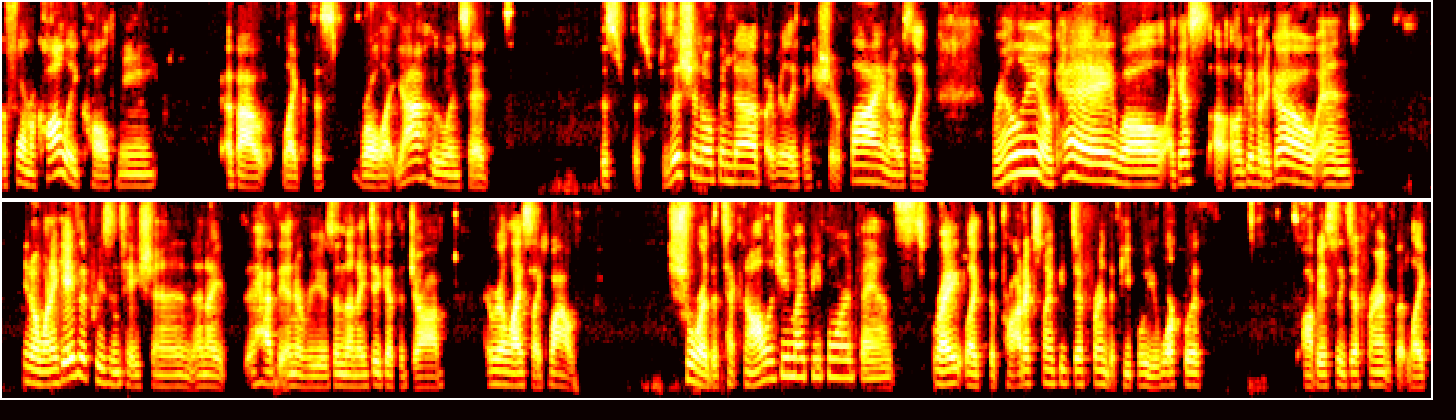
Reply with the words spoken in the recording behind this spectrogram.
a former colleague called me about like this role at yahoo and said this this position opened up. I really think you should apply." And I was like, "Really? Okay. Well, I guess I'll, I'll give it a go." And you know, when I gave the presentation and I had the interviews, and then I did get the job, I realized like, wow, sure, the technology might be more advanced, right? Like the products might be different, the people you work with, obviously different, but like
